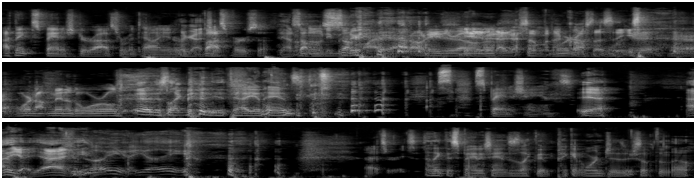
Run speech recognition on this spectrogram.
I think Spanish derives from Italian or vice versa. Yeah, I don't something, know any something like that. I don't either. I don't Yeah, know. I got something We're across not- seas. yeah, we're not men of the world. Yeah, just like doing the Italian hands. Spanish hands. yeah. Ay, ay, ay. That's racist. I think the Spanish hands is like the picking oranges or something, though.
